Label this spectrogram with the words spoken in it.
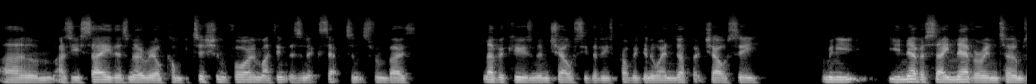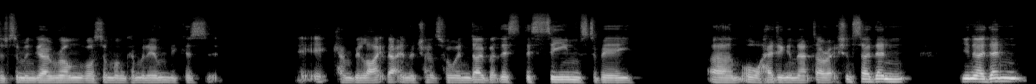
um, as you say, there's no real competition for him. I think there's an acceptance from both Leverkusen and Chelsea that he's probably going to end up at Chelsea. I mean, you, you never say never in terms of something going wrong or someone coming in because it, it can be like that in the transfer window. But this this seems to be um, all heading in that direction. So then, you know, then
